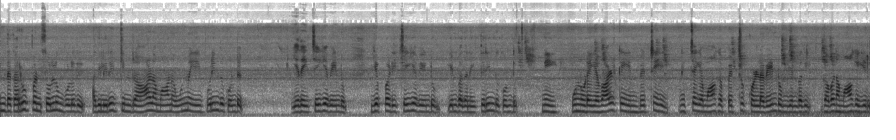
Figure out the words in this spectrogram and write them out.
இந்த கருப்பன் சொல்லும் பொழுது அதில் இருக்கின்ற ஆழமான உண்மையை புரிந்து கொண்டு எதை செய்ய வேண்டும் எப்படி செய்ய வேண்டும் என்பதனை தெரிந்து கொண்டு நீ உன்னுடைய வாழ்க்கையின் வெற்றியை நிச்சயமாக பெற்றுக்கொள்ள வேண்டும் என்பதில் கவனமாக இரு.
